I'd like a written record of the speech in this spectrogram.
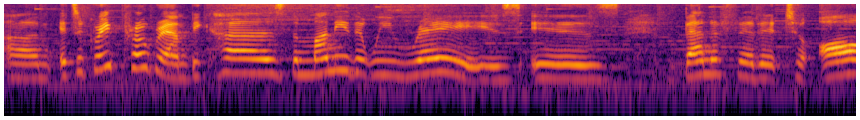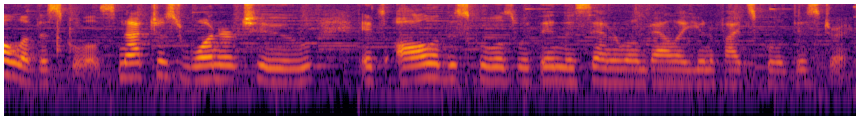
Um, it's a great program because the money that we raise is benefited to all of the schools, not just one or two. It's all of the schools within the San Ramon Valley Unified School District.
